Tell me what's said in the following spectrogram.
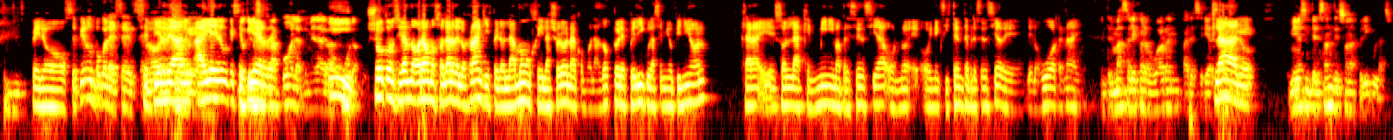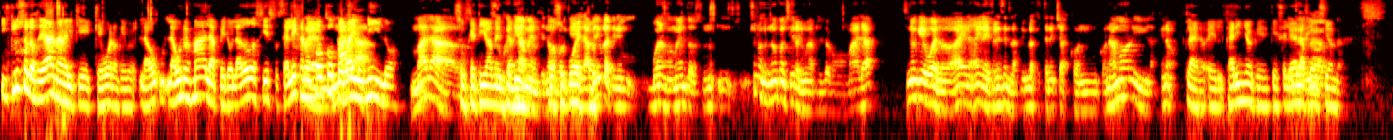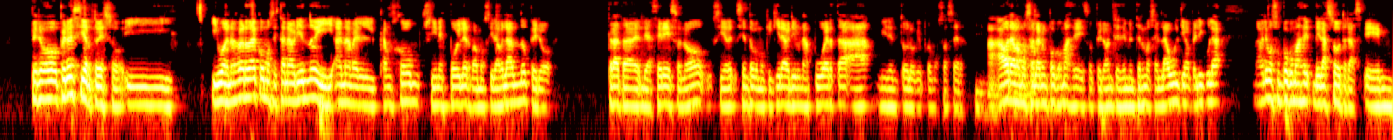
pero se pierde un poco la esencia. se ¿no? pierde algo, que- hay algo que se que pierde. la primera Y yo considerando, ahora vamos a hablar de los rankings, pero La Monja y La Llorona como las dos peores películas en mi opinión, clara- eh, son las que mínima presencia o, no- o inexistente presencia de, de los Warren hay. Entre más se aleja los Warren, parecería ser Claro. que menos interesantes son las películas. Incluso los de Annabelle, que, que bueno, que la, u- la uno es mala, pero la dos y eso, se alejan un poco, pero hay un hilo. Mala. Subjetivamente Subjetivamente, ¿no? por Porque supuesto. la película tiene buenos momentos. Yo no, no considero ninguna película como mala. Sino que, bueno, hay, hay una diferencia entre las películas que están hechas con, con amor y las que no. Claro, el cariño que, que se le da a la producción. Pero, pero es cierto eso. Y, y bueno, es verdad cómo se están abriendo y Annabelle Comes Home, sin spoilers, vamos a ir hablando, pero trata de hacer eso, ¿no? Si- Siento como que quiere abrir una puerta a, miren todo lo que podemos hacer. Ahora vamos a hablar un poco más de eso, pero antes de meternos en la última película, hablemos un poco más de, de las otras. Eh,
